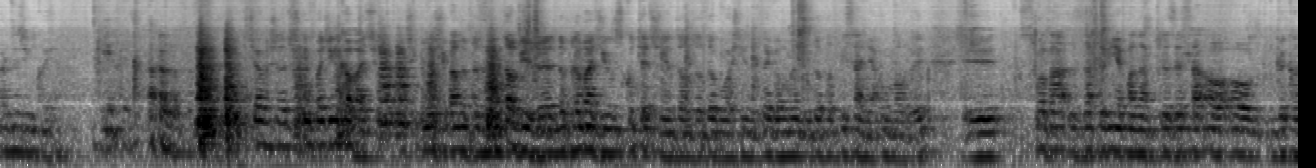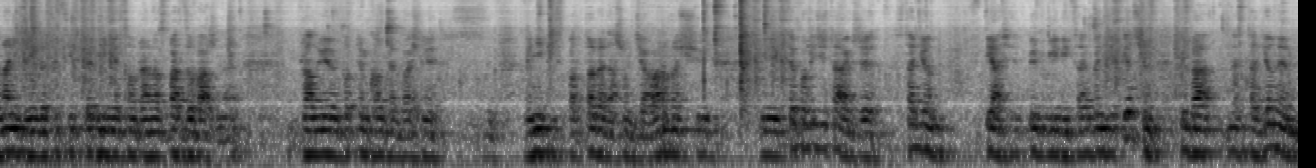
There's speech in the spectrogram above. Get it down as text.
Bardzo dziękuję. Chciałbym przede wszystkim podziękować w szczególności panu prezydentowi, że doprowadził skutecznie do, do, do właśnie do tego momentu, do podpisania umowy. Y, Słowa zapewnienia pana prezesa o, o wykonaniu tej inwestycji w terminie są dla nas bardzo ważne. Planujemy pod tym kątem właśnie wyniki sportowe, naszą działalność i, i chcę powiedzieć tak, że stadion Jaś- w Gliwicach będzie pierwszym chyba stadionem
